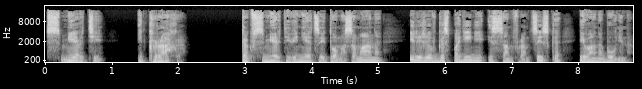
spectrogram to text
смерти и краха, как в смерти Венеции Томаса Мана или же в «Господине из Сан-Франциско» Ивана Бунина.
